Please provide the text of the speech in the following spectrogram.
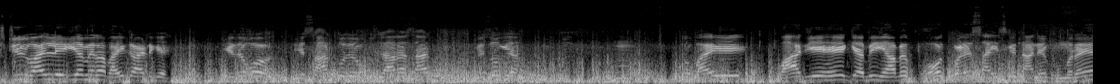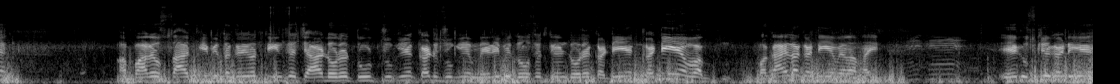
स्टील वायर ले गया मेरा भाई काट के। ये देखो ये साथ को देखो कुछ ला रहा है साथ। मिस हो गया। हम्म, तो भाई बात ये है कि अभी यहाँ पे बहुत बड़े साइज़ के दाने घूम रहे हैं। हमारे उस्ताद की भी तकरीबन तीन से चार डोरे टूट चुकी हैं, कट चुकी हैं। मेरी भी दो से तीन डोरे कटी हैं। कटी हैं बाकायदा कटी है मेरा भाई। एक उसकी कटी है,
